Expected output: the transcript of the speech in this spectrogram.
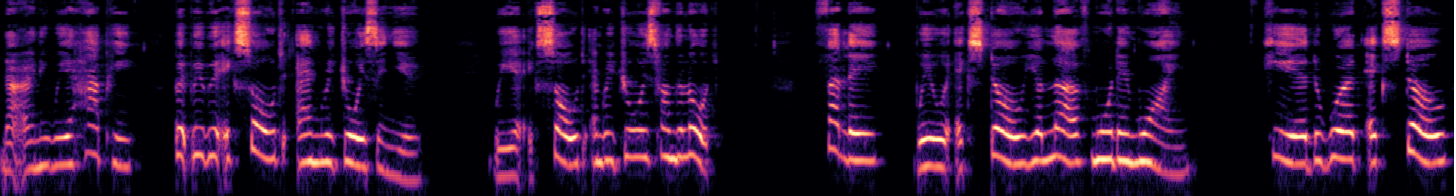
not only we are happy, but we will exult and rejoice in you we are exult and rejoice from the Lord. Thirdly, we will extol your love more than wine. Here the word extol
